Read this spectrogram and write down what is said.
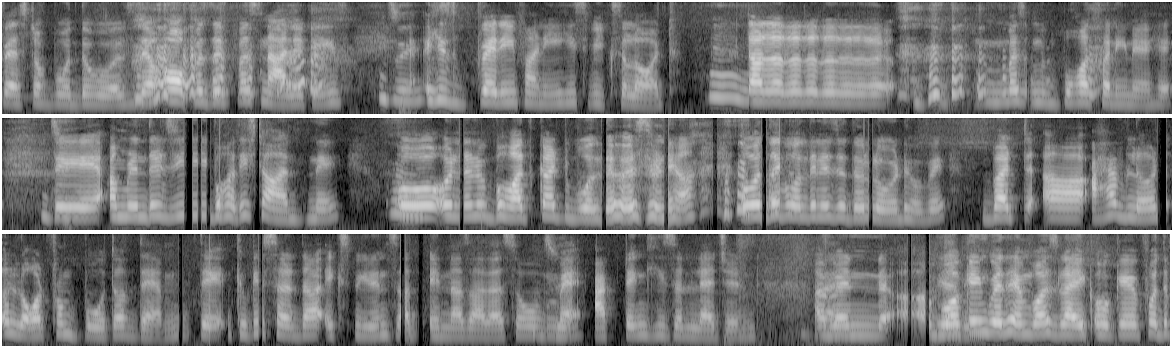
best of both the worlds ਦੇ opposite personalities ji he is very funny he speaks a lot ਬਸ ਬਹੁਤ ਫਨੀ ਨੇ ਇਹ। ਤੇ ਅਮਰਿੰਦਰ ਜੀ ਬਹੁਤ ਹੀ ਸ਼ਾਂਤ ਨੇ। ਉਹ ਉਹਨਾਂ ਨੂੰ ਬਹੁਤ ਘੱਟ ਬੋਲਦੇ ਹੋਏ ਸੁਣਿਆ। ਉਹ ਤਾਂ ਬੋਲਦੇ ਨੇ ਜਦੋਂ ਲੋਡ ਹੋਵੇ। But I have learned a lot from both of them ਤੇ ਕਿਉਂਕਿ ਸਰ ਦਾ ਐਕਸਪੀਰੀਅੰਸ ਇੰਨਾ ਜ਼ਿਆਦਾ। ਸੋ। ਮੈਂ acting he is a legend I mean, uh, working with him was like, okay, for the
